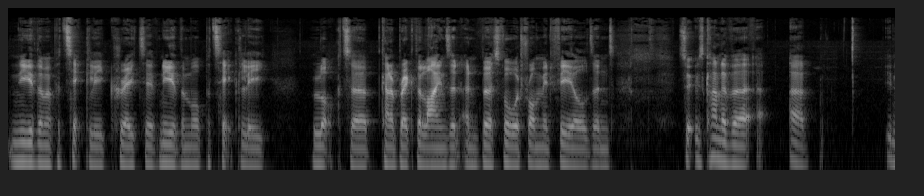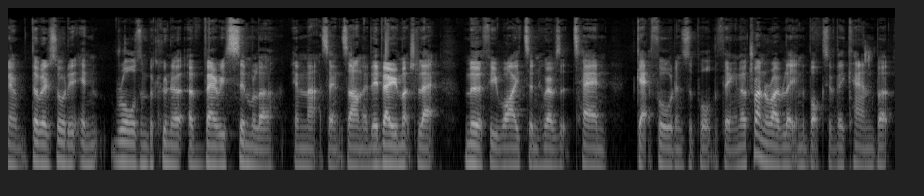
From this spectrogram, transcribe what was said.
Neither of them are particularly creative. Neither of them will particularly look to kind of break the lines and, and burst forward from midfield. And so it was kind of a, a, you know, double edged sword in Ralls and Bacuna are very similar in that sense, aren't they? They very much let Murphy, Whyte, and whoever's at 10 get forward and support the thing. And they'll try and arrive late in the box if they can, but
